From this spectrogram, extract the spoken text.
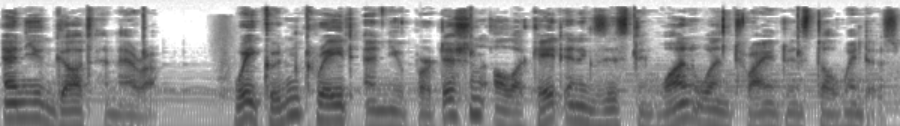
and you got an error. We couldn't create a new partition or locate an existing one when trying to install Windows.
